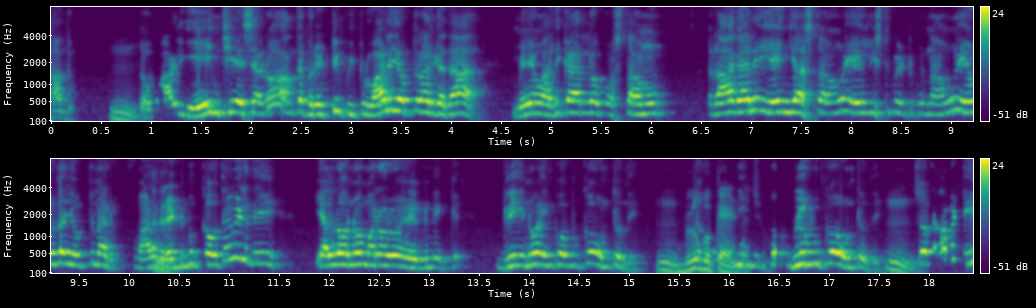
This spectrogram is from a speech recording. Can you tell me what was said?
కాదు. సో వాళ్ళు ఏం చేశారో అంతకు రెట్టింపు. ఇప్పుడు వాళ్ళే చెప్తున్నారు కదా మేము అధికారంలోకి వస్తాము రాగానే ఏం చేస్తాము ఏ లిస్ట్ పెట్టుకున్నాము ఏమిటో చెప్తున్నారు. వాళ్ళది రెడ్ బుక్ అవుతే వీళ్ళది ఎల్లోనో మరో గ్రీనో ఇంకో బుక్కో ఉంటుంది. బ్లూ బుక్ బ్లూ బుక్ ఉంటుంది. సో కాబట్టి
